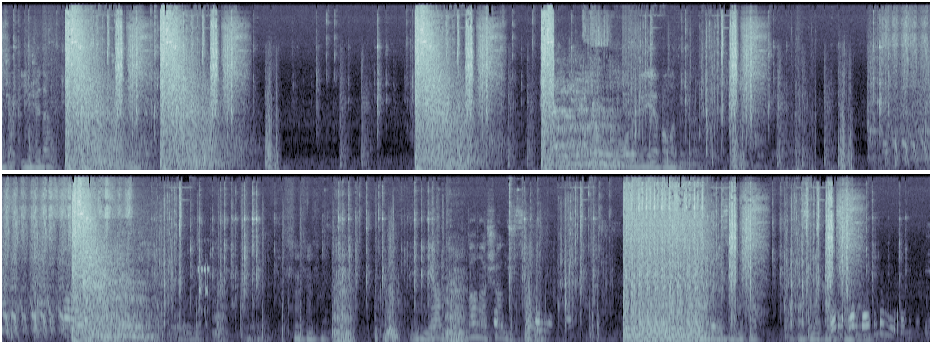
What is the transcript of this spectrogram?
Hocam inceden çok iyi olacak. Onu bile yapamadım ya. Benim niye arkamdan aşağı düştü sana? Alırız onu kaf. Kafasına Oğlum kafasına. ben ben.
